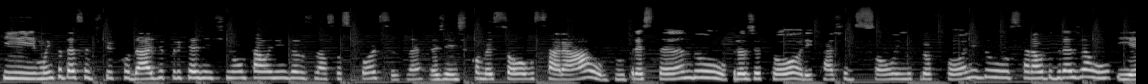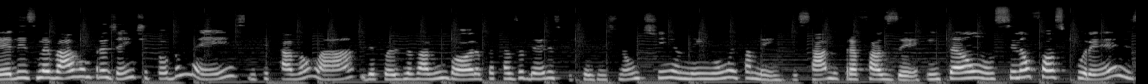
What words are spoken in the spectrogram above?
que muita dessa dificuldade é porque a gente não tá unindo as nossas forças, né? A gente começou o sarau emprestando projetor e caixa de som e microfone do sarau do Grajaú. E eles levavam pra gente todo mês e ficavam lá e depois levavam embora pra casa deles, porque a gente não tinha nenhum equipamento, sabe? para fazer. Então, se não fosse por eles,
